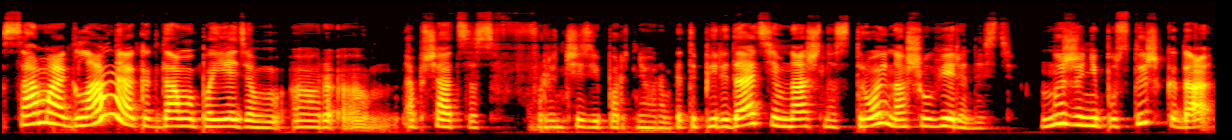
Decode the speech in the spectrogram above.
самое самое главное, когда мы поедем э, э, общаться с франчизи партнером, это передать им наш настрой, нашу уверенность. Мы же не пустышка, да.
